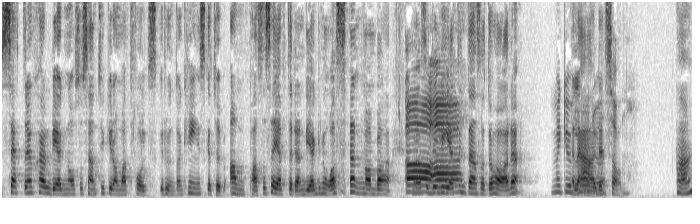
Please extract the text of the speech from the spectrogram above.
sätter en självdiagnos och sen tycker de att folk runt omkring ska typ anpassa sig efter den diagnosen. Man bara, men alltså du Ah. vet inte ens att du har det. Men gud, Eller har är du det? en sån? Ha?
